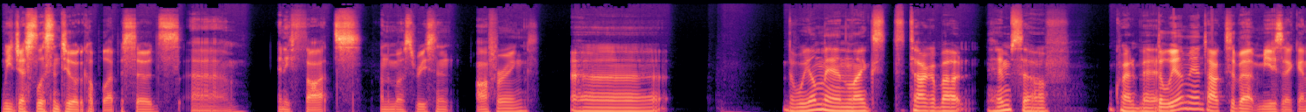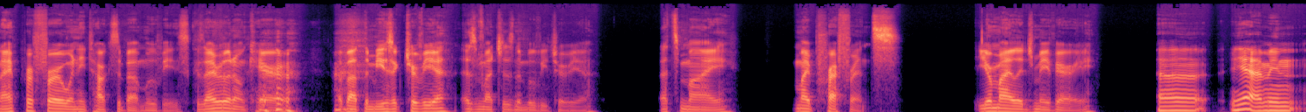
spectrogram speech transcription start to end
we just listened to a couple episodes. Um, any thoughts on the most recent offerings? Uh, the wheelman likes to talk about himself quite a bit. The Wheelman talks about music, and I prefer when he talks about movies because I really don't care about the music trivia as much as the movie trivia. That's my my preference. Your mileage may vary. uh, yeah. I mean,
